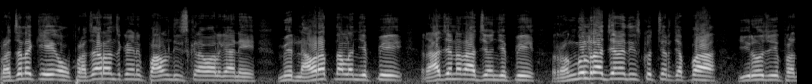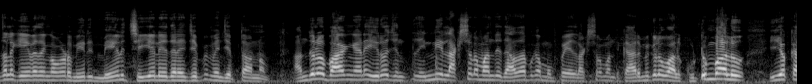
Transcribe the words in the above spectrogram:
ప్రజలకి ఒక ప్రజారంజకమైన పాలన తీసుకురావాలి కానీ మీరు నవరత్నాలు అని చెప్పి రాజన్న రాజ్యం అని చెప్పి రంగుల రాజ్యాన్ని తీసుకొచ్చారు తప్ప ఈరోజు ప్రజలకు ఏ విధంగా కూడా మీరు మేలు చేయలేదని చెప్పి మేము చెప్తా ఉన్నాం. అందులో భాగంగానే ఈరోజు ఇంత ఇన్ని లక్షల మంది దాదాపుగా ముప్పై లక్షల మంది కార్మికులు వాళ్ళ కుటుంబాలు ఈ యొక్క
